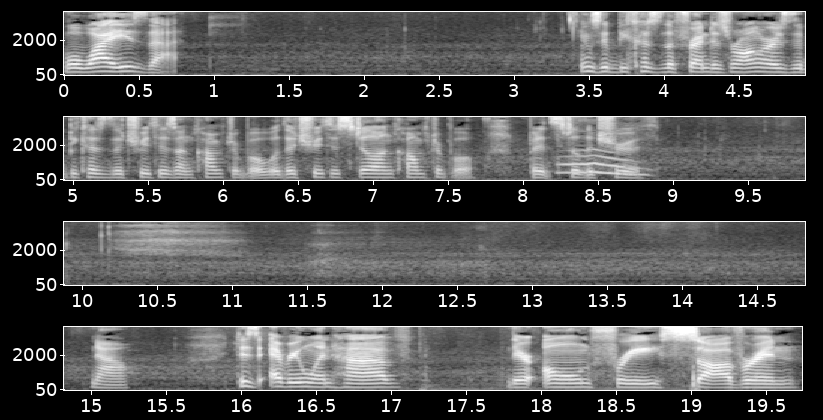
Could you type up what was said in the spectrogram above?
Well, why is that? Is it because the friend is wrong or is it because the truth is uncomfortable? Well, the truth is still uncomfortable, but it's still the hmm. truth. Now, does everyone have their own free, sovereign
